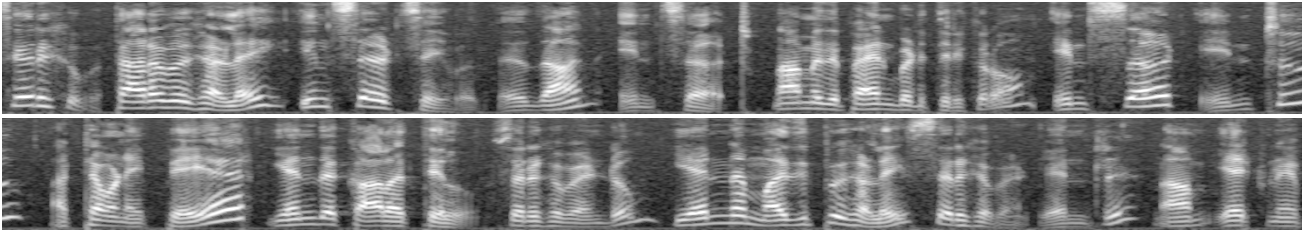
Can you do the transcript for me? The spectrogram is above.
செருகுவது தரவுகளை இன்சர்ட் செய்வது. இதுதான் இன்சர்ட் நாம் இதை பயன்படுத்தியிருக்கிறோம். இன்சர்ட் இன்டு அட்டவணை பெயர் எந்த காலத்தில் செருக வேண்டும் என்ன மதிப்புகளை செருக வேண்டும் என்று நாம் ஏற்கனவே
